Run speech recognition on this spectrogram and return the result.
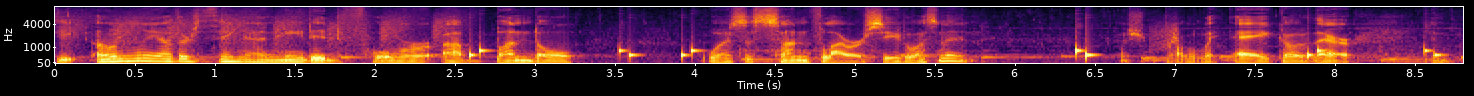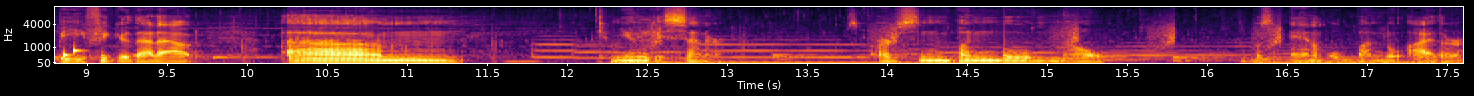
The only other thing I needed for a bundle was a sunflower seed, wasn't it? I should probably A, go there, and B, figure that out. Um, community center. artisan bundle? No. It wasn't animal bundle either.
